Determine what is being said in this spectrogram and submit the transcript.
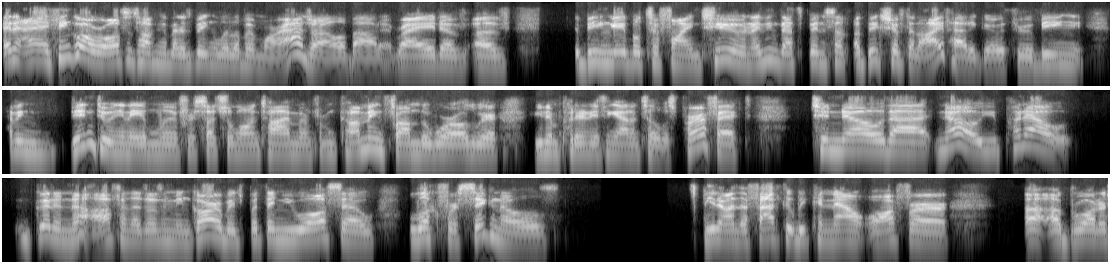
And I think what we're also talking about is being a little bit more agile about it, right? Of of being able to fine tune. I think that's been some, a big shift that I've had to go through. Being having been doing enablement for such a long time, and from coming from the world where you didn't put anything out until it was perfect, to know that no, you put out good enough, and that doesn't mean garbage. But then you also look for signals. You know, and the fact that we can now offer a, broader,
